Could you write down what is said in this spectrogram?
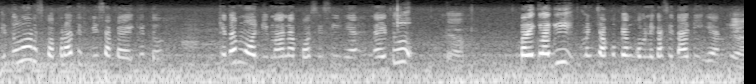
itu lo harus kooperatif bisa kayak gitu Hmm. kita mau di mana posisinya nah itu Ya. balik lagi mencakup yang komunikasi tadi kan Ya.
